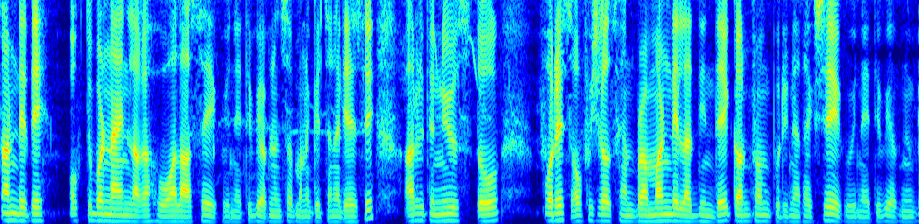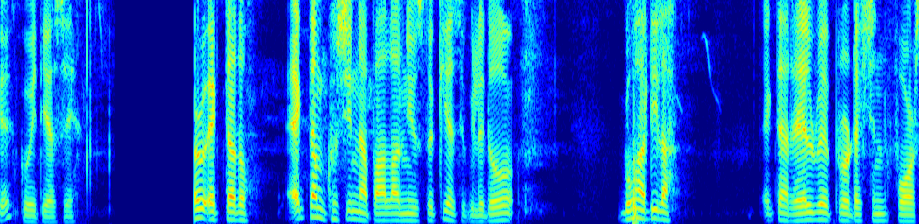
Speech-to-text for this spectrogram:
চানডেতে অক্টোবৰ নাইন লগা হোৱালা আছে কইনা এইটো বি আপোনালোকে আপোনালোকে জনাই দি আছে আৰু এইটো নিউজটো ফৰেষ্ট অফিচিয়েলছ খান পৰা মানডেলা দিনতে কনফাৰ্ম কৰি নাথাকিছে কইনা এইটো বি আপোনালোকে কৈ দি আছে আৰু একটাতো একদম খুচি নাপালা নিউজটো কি আছে বুলিতো গুৱাহাটীলা একটা railway protection force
